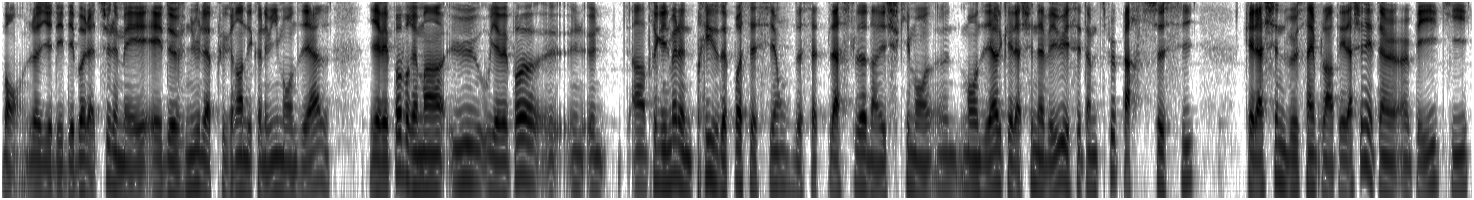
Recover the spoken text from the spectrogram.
bon, là, il y a des débats là-dessus, là, mais est devenue la plus grande économie mondiale, il n'y avait pas vraiment eu, ou il n'y avait pas, une, une- entre guillemets, une prise de possession de cette place-là dans l'échiquier mon- mondial que la Chine avait eu. Et c'est un petit peu par ceci que la Chine veut s'implanter. La Chine est un, un pays qui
